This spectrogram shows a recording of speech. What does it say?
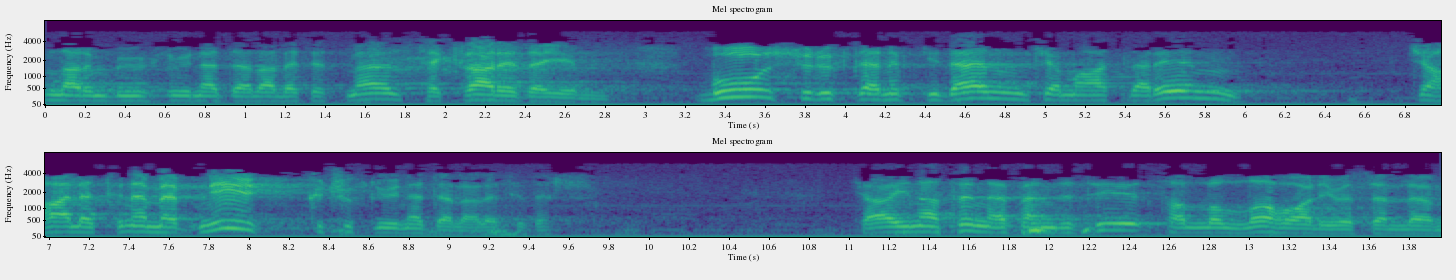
Bunların büyüklüğüne delalet etmez, tekrar edeyim. Bu sürüklenip giden cemaatlerin cehaletine mebni küçüklüğüne delalet eder. Kainatın efendisi sallallahu aleyhi ve sellem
